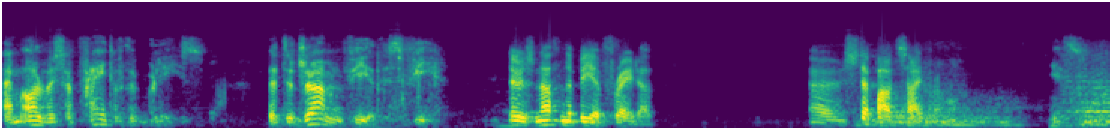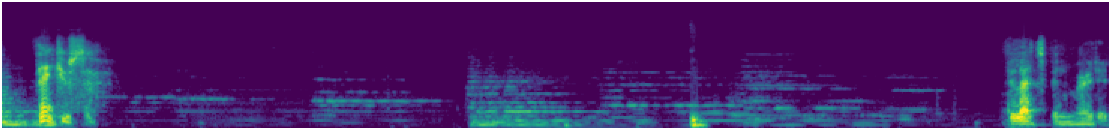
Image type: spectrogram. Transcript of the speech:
I'm always afraid of the police. That the German fear this fear. There's nothing to be afraid of. Uh, step outside for a moment. Yes. Thank you, sir. Villette's been murdered.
